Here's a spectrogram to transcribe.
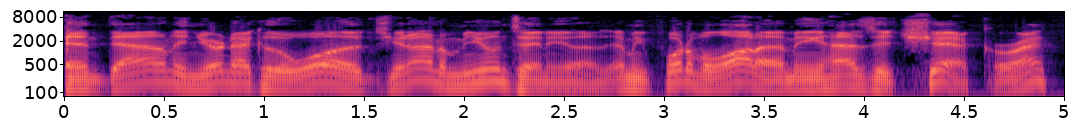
And down in your neck of the woods, you're not immune to any of that. I mean, Puerto Vallarta, I mean, has its share, correct?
